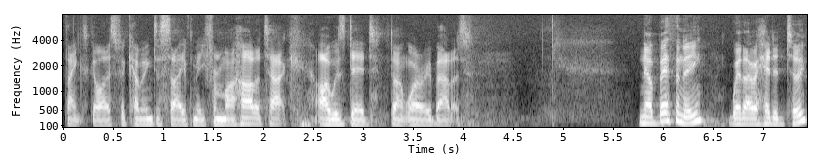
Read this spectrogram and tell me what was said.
Thanks, guys, for coming to save me from my heart attack. I was dead. Don't worry about it. Now, Bethany, where they were headed to,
